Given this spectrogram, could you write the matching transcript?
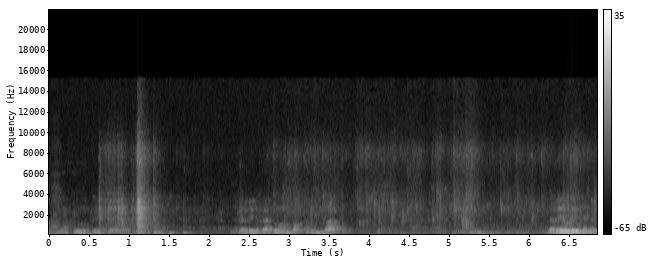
Anak mo ito atong ambak-ambak. Dari wing dali.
